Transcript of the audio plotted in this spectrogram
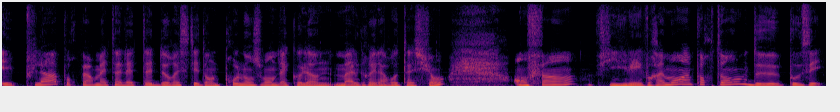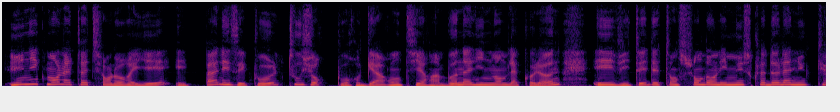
et plat pour permettre à la tête de rester dans le prolongement de la colonne malgré la rotation. Enfin, il est vraiment important de poser uniquement la tête sur l'oreiller et pas les épaules, toujours pour garantir un bon alignement de la colonne et éviter des tensions dans les muscles de la nuque.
